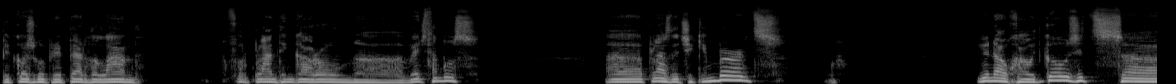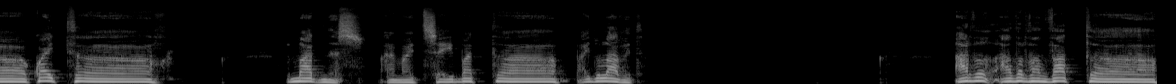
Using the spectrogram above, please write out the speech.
because we prepare the land for planting our own vegetables uh, plus the chicken birds. You know how it goes. It's uh, quite uh, madness, I might say, but uh, I do love it. Other, other than that, uh,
